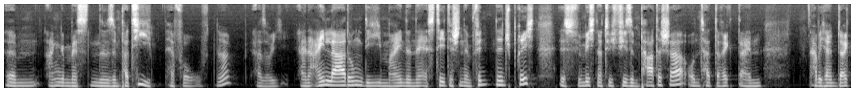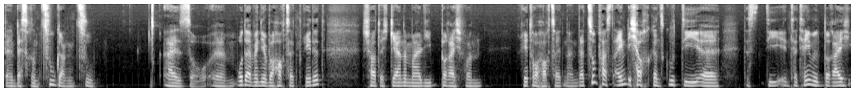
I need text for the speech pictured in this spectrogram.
ähm, angemessene Sympathie hervorruft. Ne? Also eine Einladung, die meinen ästhetischen Empfinden entspricht, ist für mich natürlich viel sympathischer und hat direkt einen, habe ich direkt einen besseren Zugang zu. Also, ähm, oder wenn ihr über Hochzeiten redet, schaut euch gerne mal die Bereich von Retro-Hochzeiten an. Dazu passt eigentlich auch ganz gut die, äh, die Entertainment-Bereich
